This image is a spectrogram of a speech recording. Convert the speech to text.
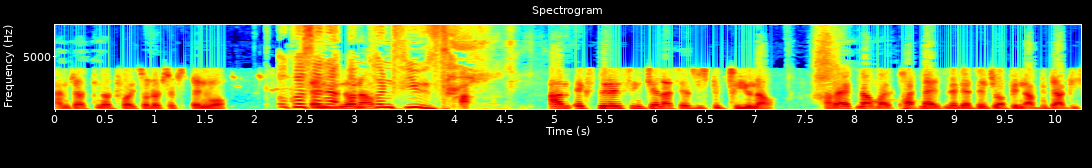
I'm just not for solo trips anymore. Oh, Nkosana, and you know I'm now- confused. I'm experiencing jealousy as we speak to you now. Right now, my partner has landed a job in Abu Dhabi,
